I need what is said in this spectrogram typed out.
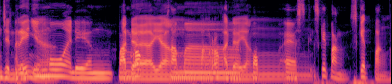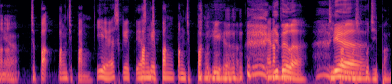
yang genrenya. emo, ada yang punk Ada rock yang sama punk rock, ada yang pop eh sk- skate punk. skate punk, heeh. Iya. Jepang, pang Jepang. Iya, skate ya pang skate. Jepang, pang Jepang. Iya. Enak gitu lah. Jipang Iya. maksudku Jipang.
